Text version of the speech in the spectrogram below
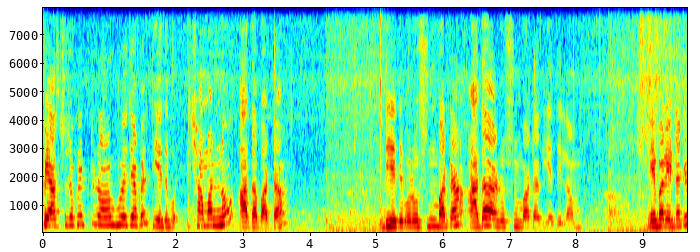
পেঁয়াজটা যখন একটু নরম হয়ে যাবে, দিয়ে দেবো সামান্য আদা বাটা। দিয়ে দেবো রসুন বাটা, আদা আর রসুন বাটা দিয়ে দিলাম। এবার এটাকে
